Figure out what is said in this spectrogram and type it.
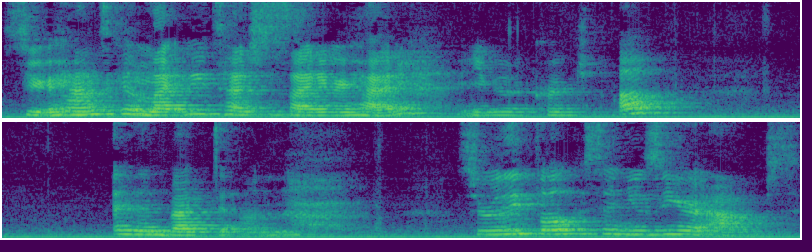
So your hands can lightly touch the side of your head, and you're gonna crunch up and then back down. So really focus on using your abs.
